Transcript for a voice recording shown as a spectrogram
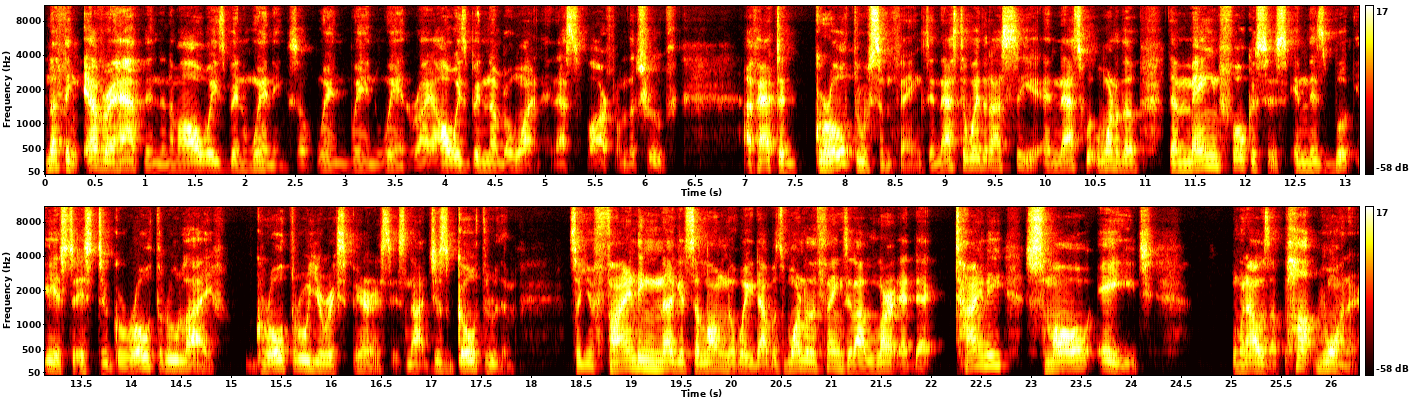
nothing ever happened, and I've always been winning. So win, win, win, right? Always been number one, and that's far from the truth. I've had to grow through some things, and that's the way that I see it. And that's what one of the the main focuses in this book is to is to grow through life, grow through your experiences, not just go through them. So you're finding nuggets along the way. That was one of the things that I learned at that tiny, small age when I was a Pop Warner.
